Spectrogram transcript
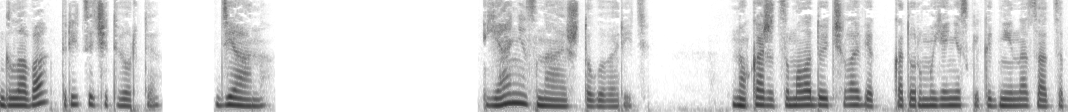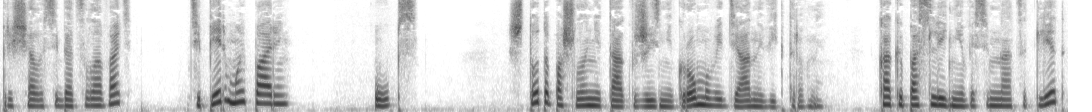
Глава 34. Диана. Я не знаю, что говорить. Но, кажется, молодой человек, которому я несколько дней назад запрещала себя целовать, теперь мой парень. Упс. Что-то пошло не так в жизни Громовой Дианы Викторовны. Как и последние 18 лет,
